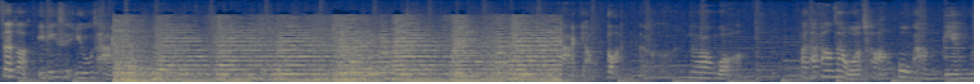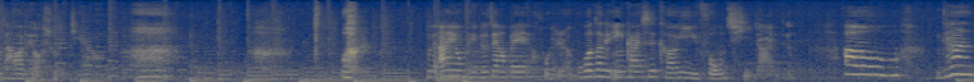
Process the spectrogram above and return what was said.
这个一定是 U 塔，放在我的床铺旁边因为它会陪我睡觉。我的爱用品就这样被毁了，不过这个应该是可以缝起来的哦。你看，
